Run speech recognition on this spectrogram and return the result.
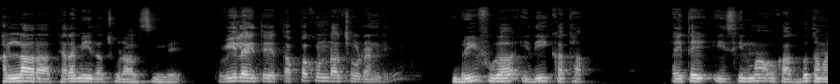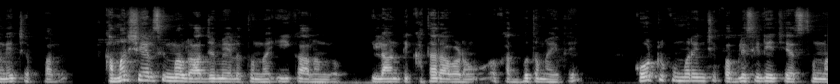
కల్లారా తెర మీద చూడాల్సిందే. వీలైతే తప్పకుండా చూడండి. బ్రీఫ్గా ఇది కథ. అయితే ఈ సినిమా ఒక అద్భుతమనే చెప్పాలి. కమర్షియల్ సినిమాలు రాజ్యమేలుతున్న ఈ కాలంలో ఇలాంటి కథ రావడం ఒక అద్భుతమైతే కోట్లు కుమ్మరించి పబ్లిసిటీ చేస్తున్న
